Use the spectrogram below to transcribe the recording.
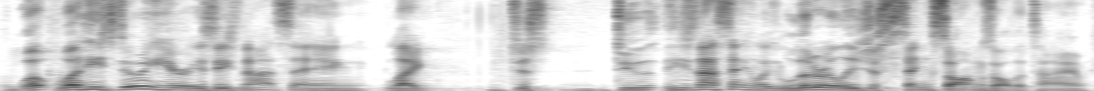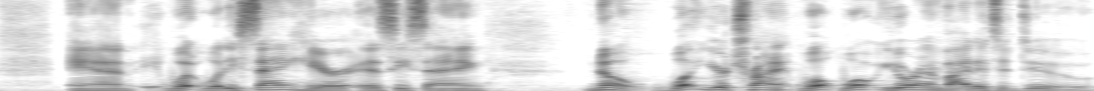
what, what he's doing here is he's not saying, like, just do, he's not saying, like, literally just sing songs all the time. And what, what he's saying here is he's saying, no, what you're trying, what, what you're invited to do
